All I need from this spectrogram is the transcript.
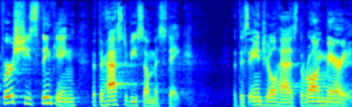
First, she's thinking that there has to be some mistake, that this angel has the wrong Mary.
